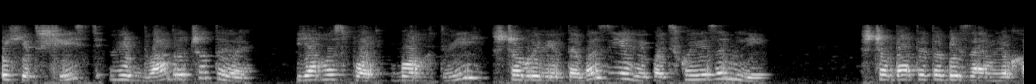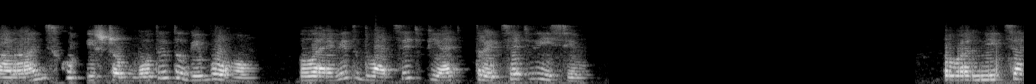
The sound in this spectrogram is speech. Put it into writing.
Вихід 6 від 2 до 4. Я Господь, Бог твій, що вивів тебе з єгипетської землі, щоб дати тобі землю ханаанську і щоб бути тобі Богом. Левіт 25.38 Поверніться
